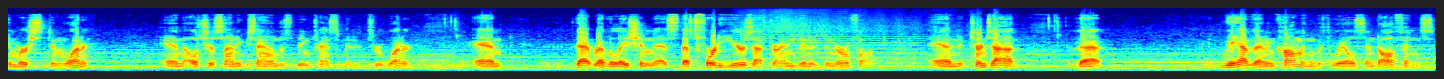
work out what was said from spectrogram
immersed in water and ultrasonic sound was being transmitted through water. And that revelation, that's, that's 40 years after I invented the neurophone. And it turns out that we have that in common with whales and dolphins.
